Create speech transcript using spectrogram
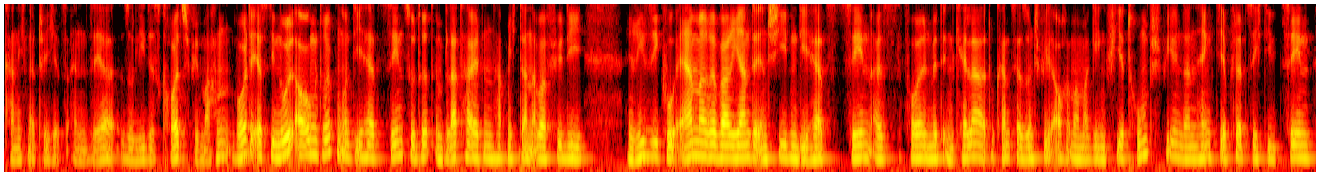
kann ich natürlich jetzt ein sehr solides Kreuzspiel machen. Wollte erst die Null-Augen drücken und die Herz 10 zu dritt im Blatt halten, habe mich dann aber für die risikoärmere Variante entschieden, die Herz 10 als vollen mit in den Keller. Du kannst ja so ein Spiel auch immer mal gegen 4 Trumpf spielen, dann hängt dir plötzlich die 10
